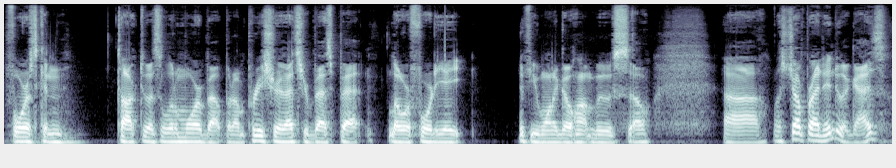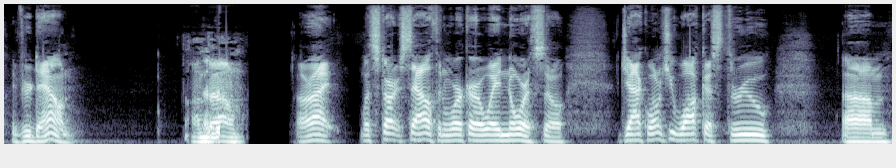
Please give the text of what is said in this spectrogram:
Forrest can talk to us a little more about. But I'm pretty sure that's your best bet, lower 48 if you want to go hunt moose. So uh, let's jump right into it, guys. If you're down, I'm down. All right, let's start south and work our way north. So, Jack, why don't you walk us through um,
